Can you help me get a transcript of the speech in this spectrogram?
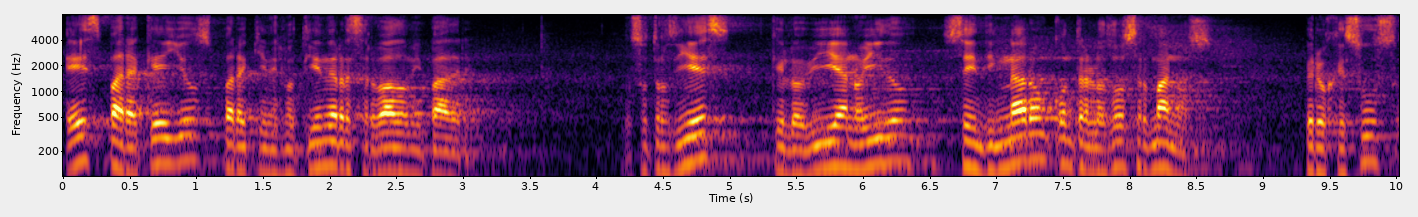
Es para aquellos para quienes lo tiene reservado mi Padre. Los otros diez que lo habían oído se indignaron contra los dos hermanos, pero Jesús,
